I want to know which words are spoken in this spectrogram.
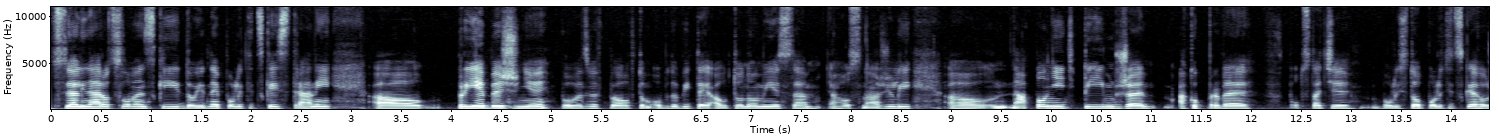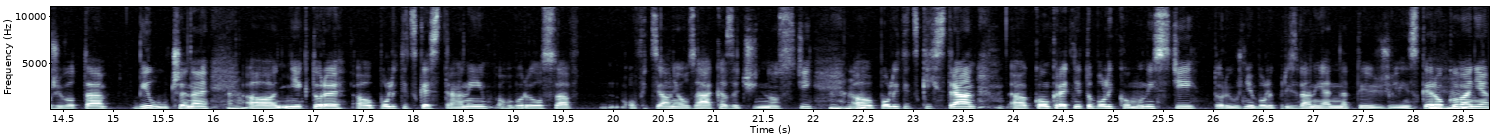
celý národ slovenský do jednej politickej strany priebežne, povedzme v, v tom období tej autonómie sa ho snažili naplniť tým, že ako prvé v podstate boli z toho politického života vylúčené ano. niektoré politické strany. Hovorilo sa v oficiálne o zákaze činnosti mm-hmm. politických strán. Konkrétne to boli komunisti, ktorí už neboli prizvaní ani na tie žilinské mm-hmm. rokovania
